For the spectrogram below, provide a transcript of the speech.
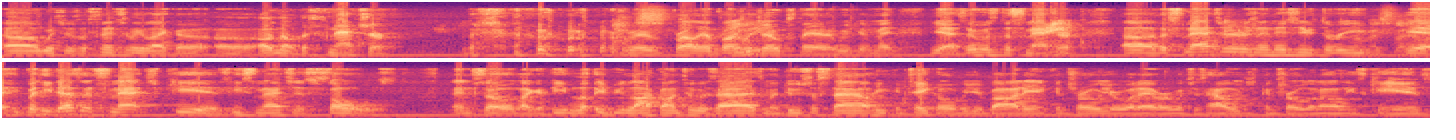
uh, which is essentially like a, a oh no, the Snatcher. There's probably a bunch really? of jokes there that we can make. Yes, it was the Snatcher. Uh, the Snatcher is in issue three. Yeah, but he doesn't snatch kids; he snatches souls. And so, like, if he if you lock onto his eyes, Medusa style, he can take over your body and control you or whatever, which is how he was controlling all these kids.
